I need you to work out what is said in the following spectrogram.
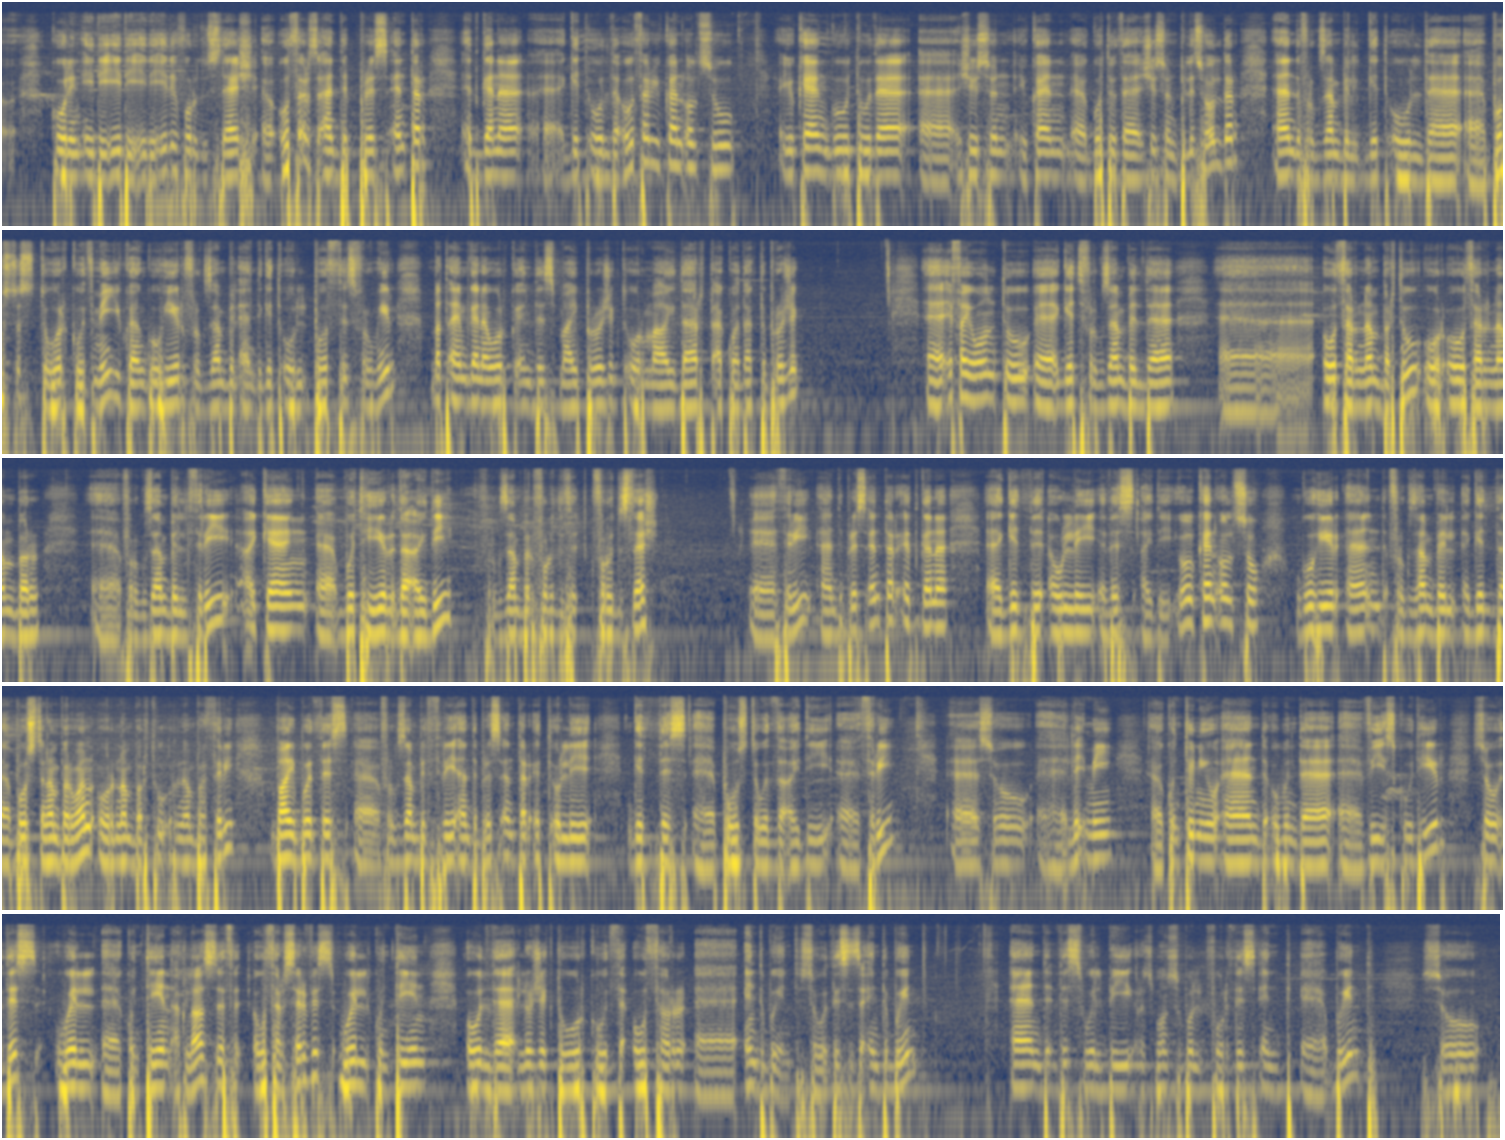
colon 80 80 80 80 forward slash uh, authors and press enter. It gonna get all the author. You can also you can go to the uh, JSON, you can uh, go to the JSON placeholder and for example get all the uh, posts to work with me. You can go here for example and get all posts from here but I'm gonna work in this my project or my Dart Aqueduct project. Uh, if I want to uh, get for example the uh, author number 2 or author number for example 3 I can put here the ID for example for the forward slash uh, 3 and press enter. It gonna get the only this id you can also go here and for example uh, get the post number 1 or number 2 or number 3 by put this uh, for example 3 and press enter. It only get this uh, post with the id 3 uh, so uh, let me uh, continue and open the uh, VS Code here. So this will uh, contain a class. Author service will contain all the logic to work with the author uh, endpoint. So this is the endpoint, and this will be responsible for this endpoint. So uh,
